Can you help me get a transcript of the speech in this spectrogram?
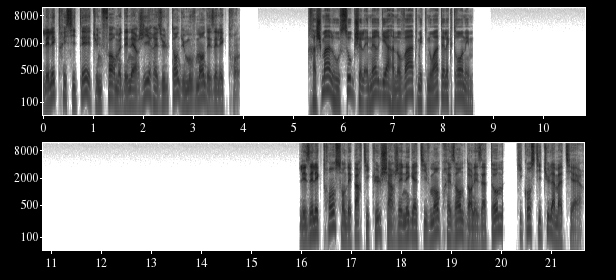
L'électricité est une forme d'énergie résultant du mouvement des électrons. חשמל הוא סוג של אנרגיה הנובעת מתנועת אלקטרונים. Les électrons sont des particules chargées négativement présentes dans les atomes, qui constituent la matière.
